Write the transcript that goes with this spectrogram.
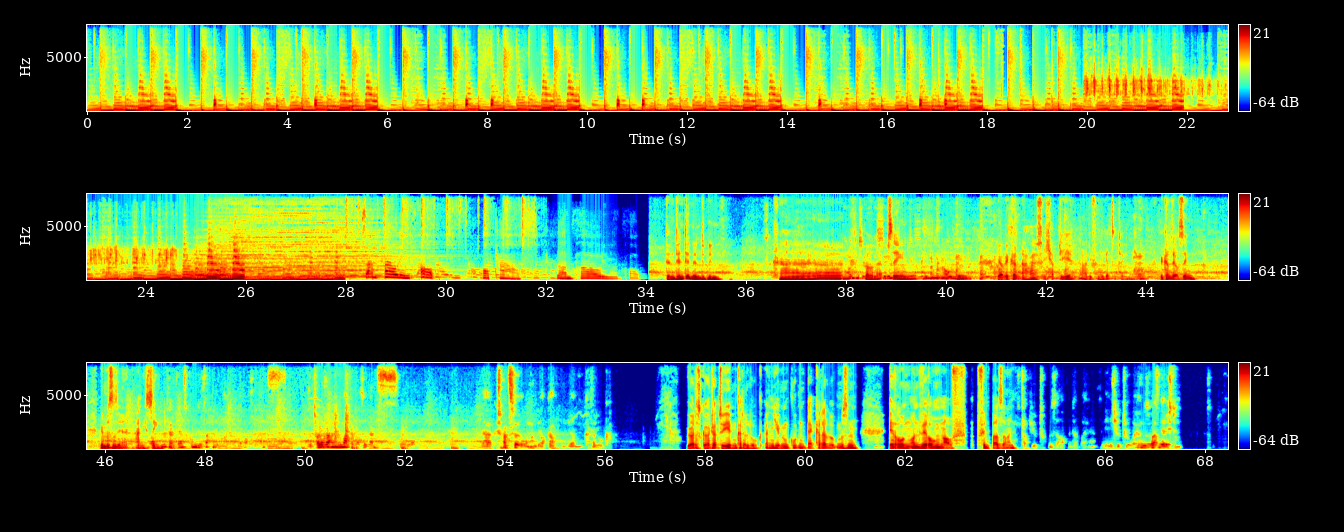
St. Din, din, din, din, din. Collapsing. Ja, wir können, aber ich habe die, ah, die finde ich jetzt natürlich nicht. aber Wir können sie auch singen. Wir müssen sie eigentlich singen. Gut hat ganz coole Sachen gemacht. Hat auch so, ganz, so tolle Sachen gemacht, hat auch so ganz äh, ja, Geschmacksverirrungen haben die auch gehabt in ihrem Katalog. Ja, das gehört ja zu jedem Katalog. An jedem guten Backkatalog müssen Irrungen und Wirrungen auffindbar sein. Ich glaube, U2 ist auch mit dabei. Ne? Nee, nicht U2, aber irgend sowas in der Richtung.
